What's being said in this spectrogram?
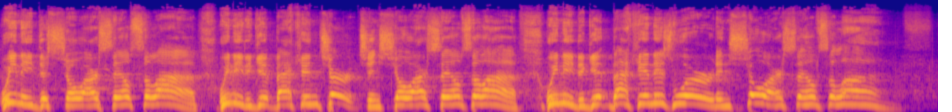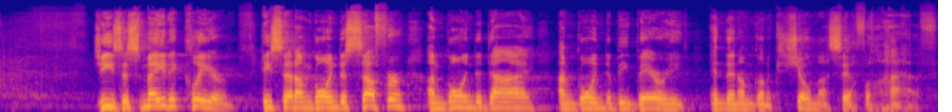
We need to show ourselves alive. We need to get back in church and show ourselves alive. We need to get back in His Word and show ourselves alive. Jesus made it clear. He said, I'm going to suffer, I'm going to die, I'm going to be buried and then I'm going to show myself alive.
